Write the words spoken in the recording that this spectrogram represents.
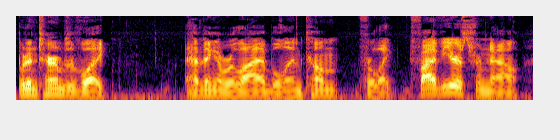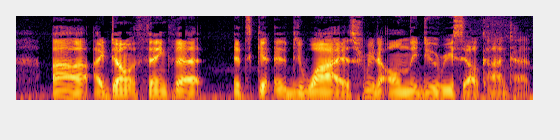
But in terms of like having a reliable income for like five years from now, uh, I don't think that it's get, it'd be wise for me to only do resale content.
